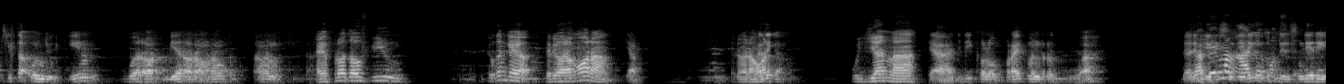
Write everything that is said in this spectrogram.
kita unjukin biar or- biar orang-orang tepuk tangan ke kita. kayak proud of you. Itu kan kayak dari orang-orang. Yap. Dari orang-orang? Ujian lah. Ya, jadi kalau pride menurut gua dari Tapi diri emang sendiri ada untuk diri sendiri.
